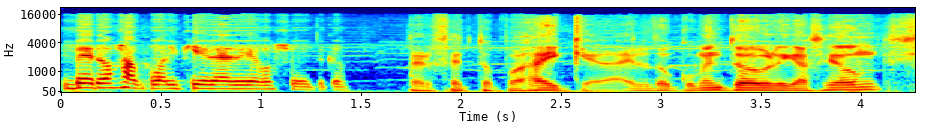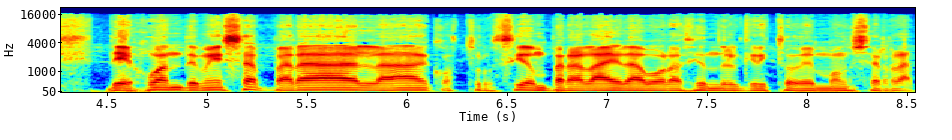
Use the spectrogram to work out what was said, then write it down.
veros a cualquiera de vosotros. Perfecto, pues ahí queda el documento de obligación de Juan de Mesa para la construcción, para la elaboración del Cristo de Montserrat.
